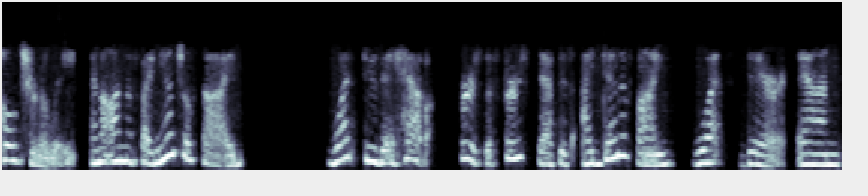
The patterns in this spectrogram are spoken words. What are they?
culturally. And on the financial side, what do they have? First, the first step is identifying what's there. And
